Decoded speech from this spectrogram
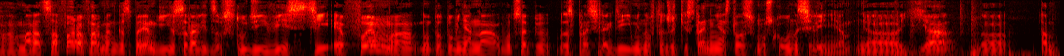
Марат Сафаров, Армен Гаспарян, Гия Саралидзе в студии Вести ФМ. А, ну, тут у меня на WhatsApp спросили, а где именно в Таджикистане не осталось мужского населения. А, я там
